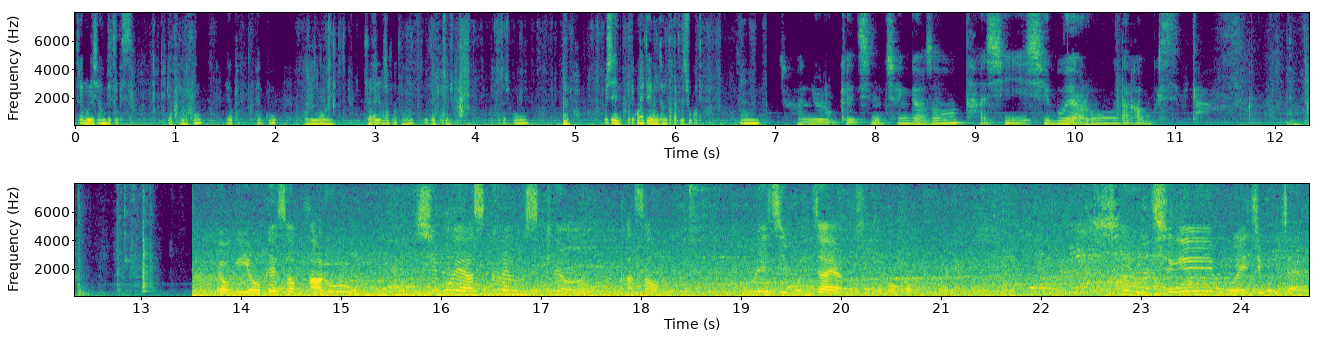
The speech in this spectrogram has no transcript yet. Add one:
좀 샴푸 있어. 옆에 놓고, 옆에 놓고, 이건 브라질 같은 거 이렇게 해주고, 훨씬 좋을 것 같아요. 전 이렇게 짐 챙겨서 다시 시부야로 나가보겠습니다. 여기 역에서 바로 시부야 스크램블 스퀘어로 가서 모에지 몬자야키 먹으러 갈 거예요. 12층에 모에지 몬자야키.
